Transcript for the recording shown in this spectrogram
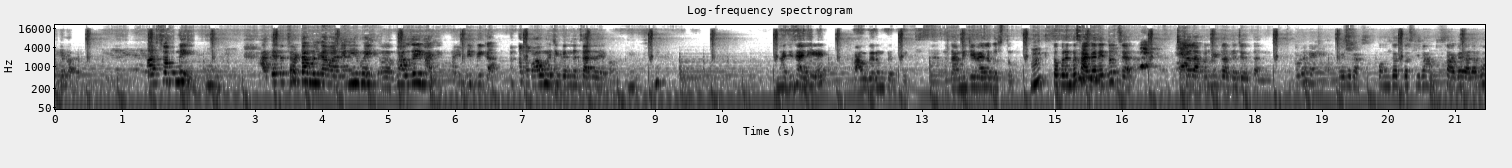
हे बघा. आत्याचा छोटा मुलगा माझा आणि भाऊजाई माझी दीपिका. पावभाजी करणं चालू आहे भाजी झाली आहे पाव गरम करते. आता आम्ही जेवायला बसतो? तोपर्यंत सागर येतोच. आता. चल आपण भेटू आता जेवताना. बघा पंगत बसली बा आमचा सागर आला बा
